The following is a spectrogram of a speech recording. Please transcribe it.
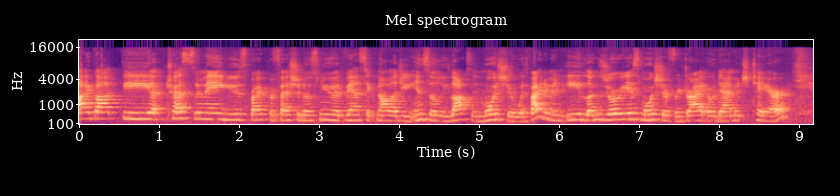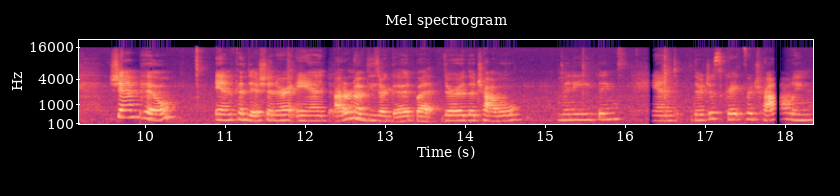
I got the Tresemme used by professionals new advanced technology instantly locks in moisture with vitamin E luxurious moisture for dry or damaged hair. Shampoo and conditioner and I don't know if these are good but they're the travel mini things and they're just great for traveling.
